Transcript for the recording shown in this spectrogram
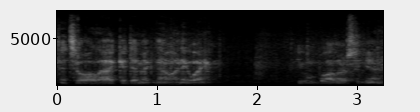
it's all academic now, anyway. He won't bother us again.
